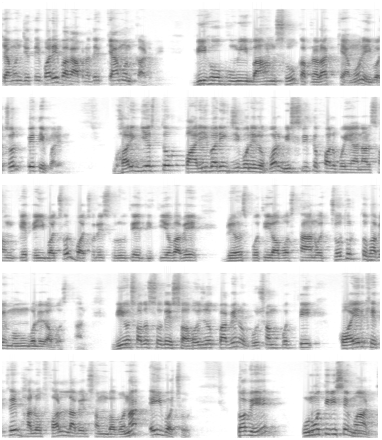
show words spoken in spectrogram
কেমন যেতে পারে বা আপনাদের কেমন কাটবে? গৃহ, ভূমি, বাহন, সুখ আপনারা কেমন এই বছর পেতে পারেন? ঘর গৃহস্থ পারিবারিক জীবনের ওপর মিশ্রিত ফল বয়ে আনার সংকেত এই বছর। বছরের শুরুতে দ্বিতীয়ভাবে বৃহস্পতির অবস্থান ও চতুর্থভাবে মঙ্গলের অবস্থান। গৃহ সদস্যদের সহযোগ পাবেন ও ভূসম্পত্তি ক্রয়ের ক্ষেত্রে ভালো ফল লাভের সম্ভাবনা এই বছর। তবে উনত্রিশে মার্চ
